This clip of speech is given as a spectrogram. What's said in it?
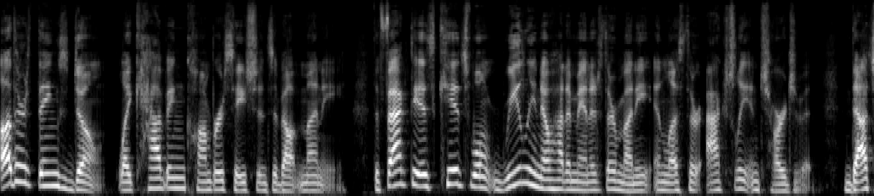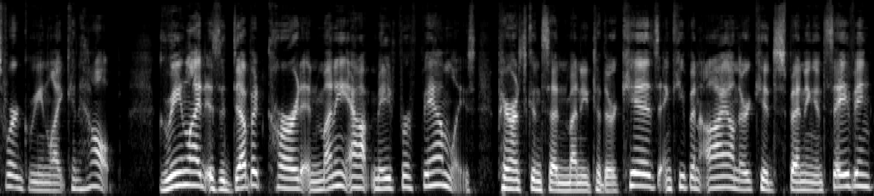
Other things don't, like having conversations about money. The fact is, kids won't really know how to manage their money unless they're actually in charge of it. That's where Greenlight can help. Greenlight is a debit card and money app made for families. Parents can send money to their kids and keep an eye on their kids' spending and saving,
